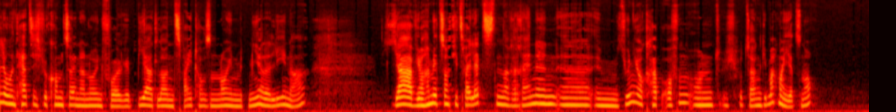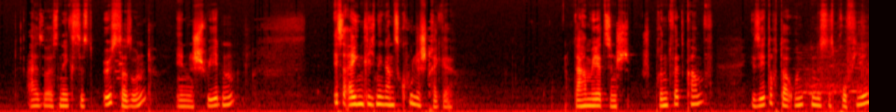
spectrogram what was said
Hallo und herzlich willkommen zu einer neuen Folge Biathlon 2009 mit mir, der Lena. Ja, wir haben jetzt noch die zwei letzten Rennen äh, im Junior Cup offen und ich würde sagen, die machen wir jetzt noch. Also als nächstes Östersund in Schweden. Ist eigentlich eine ganz coole Strecke. Da haben wir jetzt den Sprintwettkampf. Ihr seht doch, da unten ist das Profil.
